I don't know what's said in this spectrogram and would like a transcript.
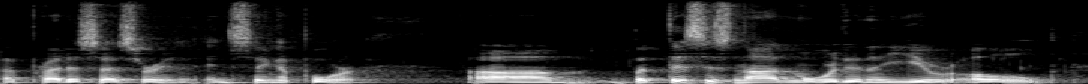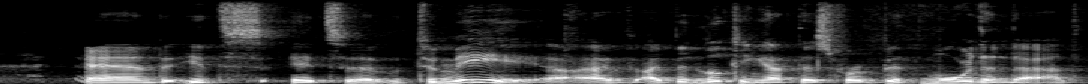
a predecessor in, in Singapore. Um, but this is not more than a year old. And it's, it's uh, to me, I've, I've been looking at this for a bit more than that.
